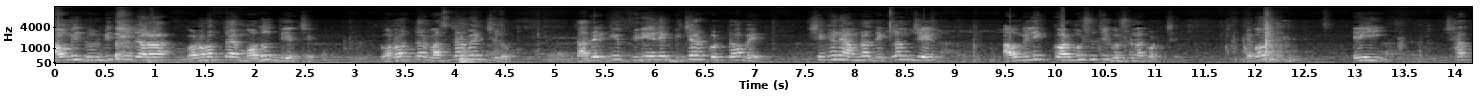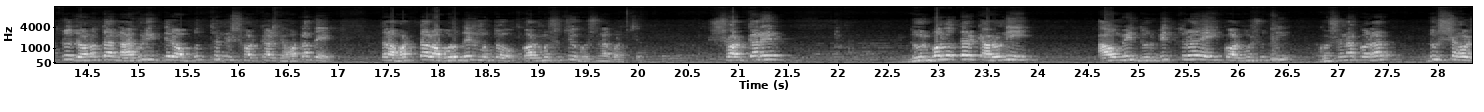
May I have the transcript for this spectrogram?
আওয়ামী দুর্বৃত্ত যারা গণহত্যায় মদত দিয়েছে, গণহত্যার মাস্টারমাইন্ড ছিল, তাদেরকে ফিরিয়ে এনে বিচার করতে হবে। সেখানে আমরা দেখলাম যে আওয়ামী লীগ কর্মসূচি ঘোষণা করছে এবং এই ছাত্র জনতা নাগরিকদের অভ্যুত্থানের সরকারকে হটাতে তারা হরতাল অবরোধের মতো কর্মসূচিও ঘোষণা করছে। সরকারের দুর্বলতার কারণেই আওয়ামী দুর্বৃত্তরা এই কর্মসূচি ঘোষণা করার দুঃসাহস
